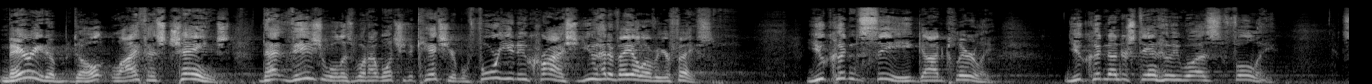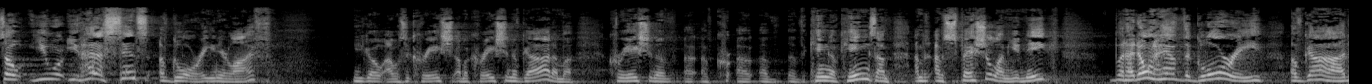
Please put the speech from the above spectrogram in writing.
married adult, life has changed. That visual is what I want you to catch here. Before you knew Christ, you had a veil over your face. You couldn't see God clearly. You couldn't understand who He was fully. So you were, you had a sense of glory in your life. You go, I was a creation, I'm a creation of God. I'm a creation of, of, of, of the King of Kings. I'm, I'm, I'm special. I'm unique. But I don't have the glory of God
